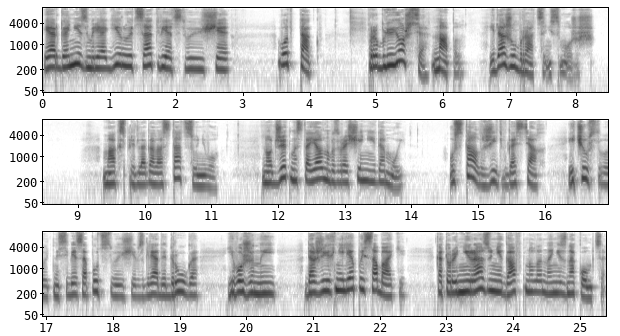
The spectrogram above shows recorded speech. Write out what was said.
и организм реагирует соответствующе. Вот так Проблюешься на пол и даже убраться не сможешь. Макс предлагал остаться у него, но Джек настоял на возвращении домой. Устал жить в гостях и чувствовать на себе сопутствующие взгляды друга, его жены, даже их нелепой собаки, которая ни разу не гавкнула на незнакомца.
